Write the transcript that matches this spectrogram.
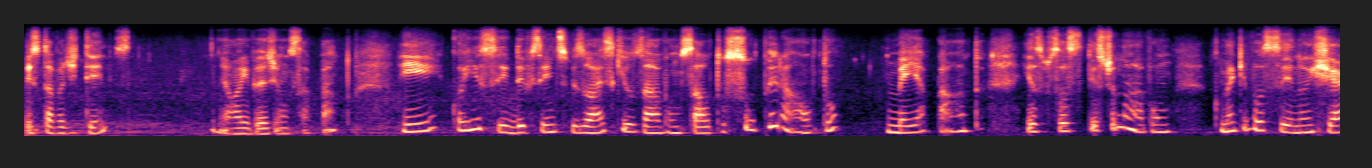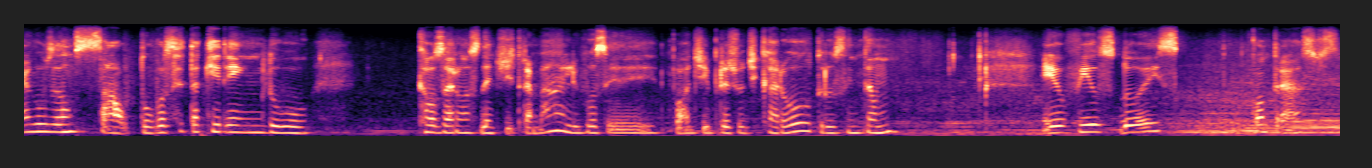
estava de tênis ao invés de um sapato. E conheci deficientes visuais que usavam um salto super alto, meia pata, e as pessoas questionavam: como é que você não enxerga usar um salto? Você está querendo causar um acidente de trabalho? Você pode prejudicar outros? Então, eu vi os dois contrastes.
